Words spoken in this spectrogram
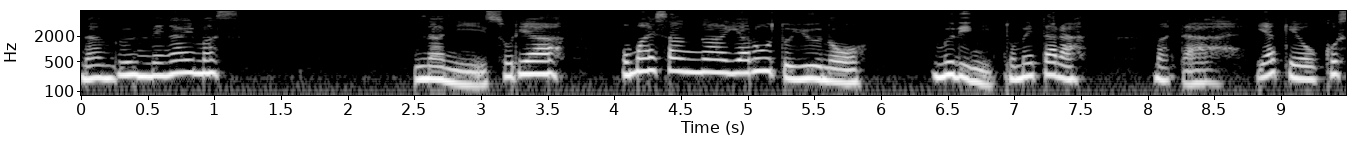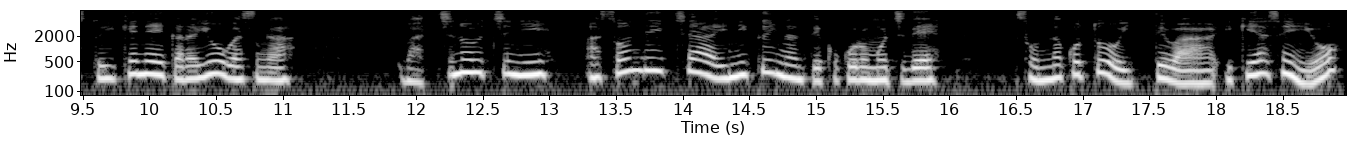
何分願います。何そりゃお前さんがやろうというのを無理に止めたらまたやけを起こすといけねえから用がすがわっちのうちに遊んでいちゃいにくいなんて心持ちでそんなことを言ってはいけやせんよ。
